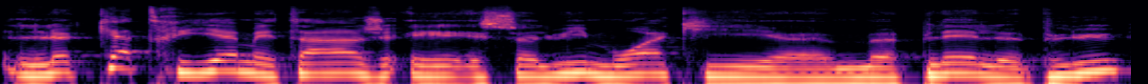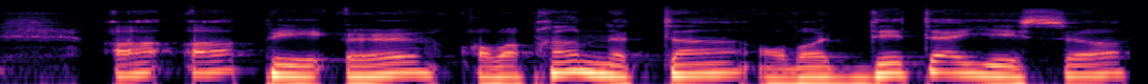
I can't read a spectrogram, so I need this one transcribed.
Le quatrième étage est celui, moi, qui euh, me plaît le plus. AAPE, on va prendre notre temps, on va détailler ça.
